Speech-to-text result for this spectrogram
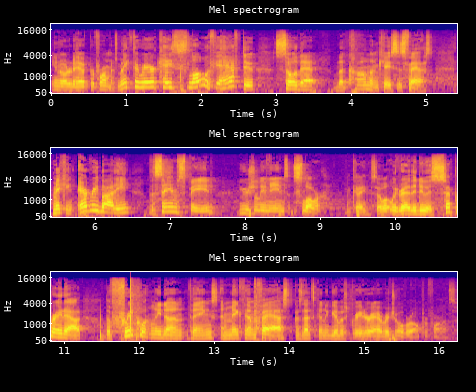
in order to have performance. Make the rare case slow if you have to so that the common case is fast. Making everybody the same speed usually means slower. Okay? So what we'd rather do is separate out the frequently done things and make them fast because that's going to give us greater average overall performance.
